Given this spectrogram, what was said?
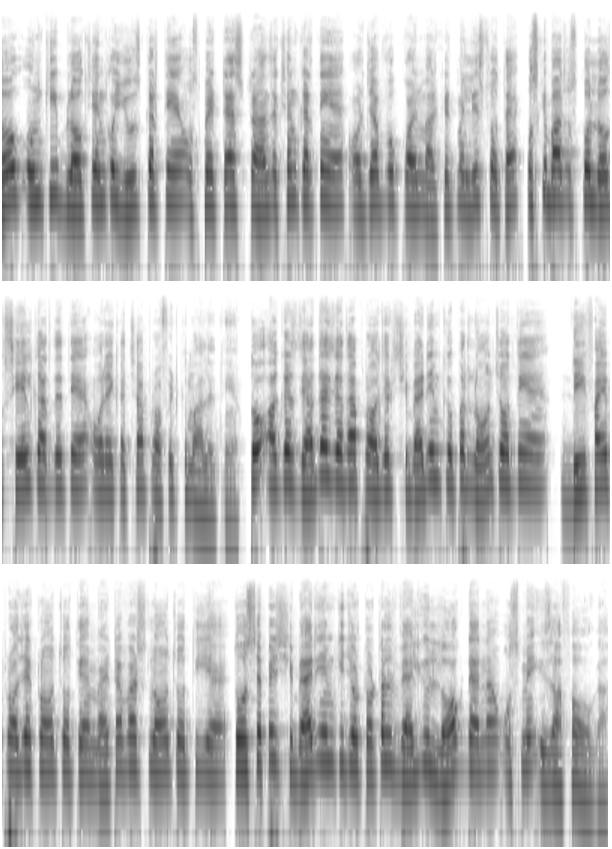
लोग उनकी ब्लॉकचेन को यूज़ करते हैं, उसमें टेस्ट ट्रांजेक्शन करते हैं और जब वो कॉइन मार्केट में लिस्ट होता है, उसके बाद उसको लोग सेल कर देते हैं और एक अच्छा प्रॉफिट कमा लेते हैं। तो अगर ज़्यादा से ज़्यादा प्रोजेक्ट शिबेरियम के ऊपर लॉन्च होते हैं डी प्रोजेक्ट लॉन्च होते हैं मेटावर्स लॉन्च होती है तो उससे फिर शिबेरियम की जो टोटल वैल्यू लॉक्ड है ना, उसमें इजाफा होगा।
